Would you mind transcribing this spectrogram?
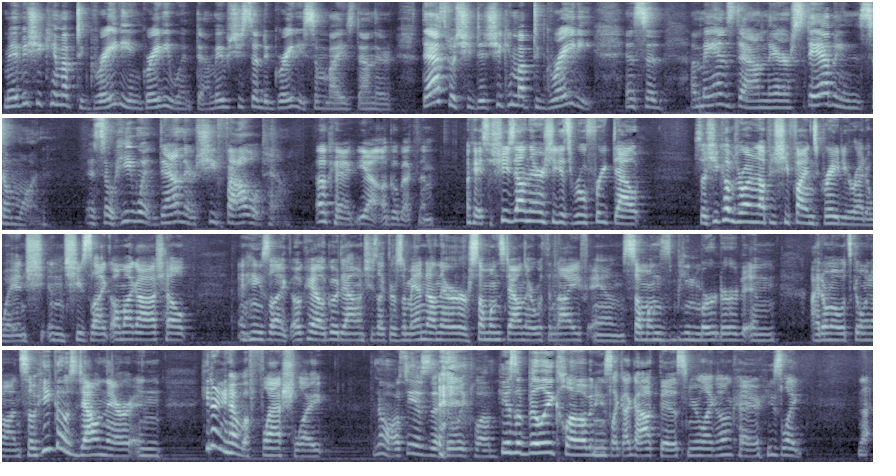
Maybe she came up to Grady and Grady went down. Maybe she said to Grady, somebody's down there. That's what she did. She came up to Grady and said, a man's down there stabbing someone. And so he went down there. She followed him. Okay, yeah, I'll go back then. Okay, so she's down there and she gets real freaked out. So she comes running up and she finds Grady right away and she, and she's like, "Oh my gosh, help!" And he's like, "Okay, I'll go down." She's like, "There's a man down there or someone's down there with a knife and someone's being murdered and I don't know what's going on." So he goes down there and he doesn't even have a flashlight. No, all he has is that billy club. He has a billy club and he's like, "I got this." And you're like, "Okay." He's like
